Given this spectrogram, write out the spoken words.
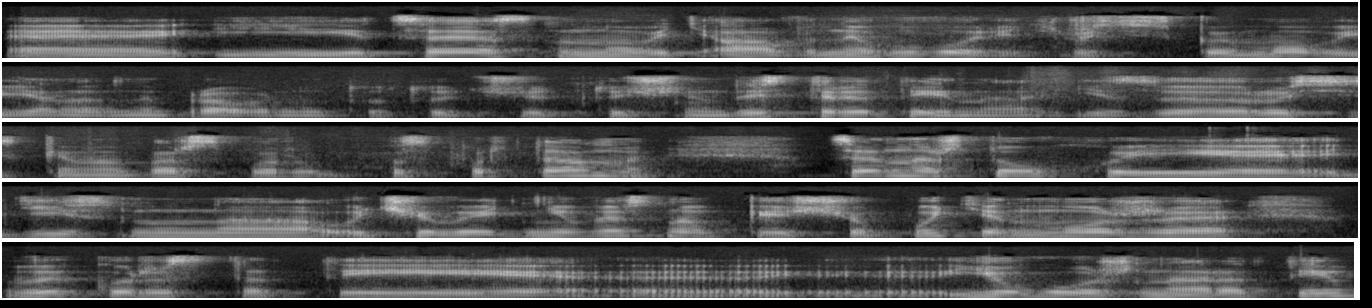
Е, І це становить, а вони говорять російською мовою, я неправильно тут уточню, десь третина із російськими паспортами. Це наштовхує дійсно на очевидні висновки, що Путін може використати е, його ж наратив,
